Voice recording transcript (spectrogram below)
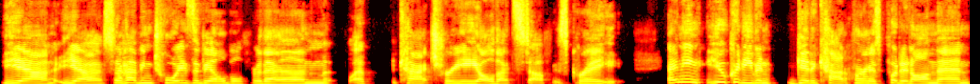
Yeah, yeah. So having toys available for them, a cat tree, all that stuff is great. I mean, you could even get a cat harness, put it on them,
